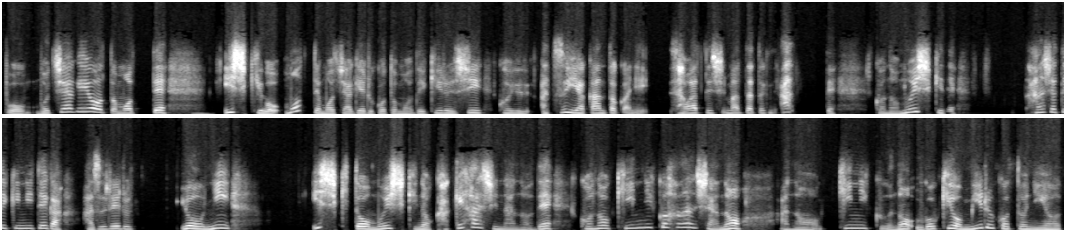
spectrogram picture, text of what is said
プを持ち上げようと思って、意識を持って持ち上げることもできるしこういう熱い夜間とかに触ってしまった時にあってこの無意識で反射的に手が外れるように意識と無意識の架け橋なので、この筋肉反射のあの筋肉の動きを見ることによっ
